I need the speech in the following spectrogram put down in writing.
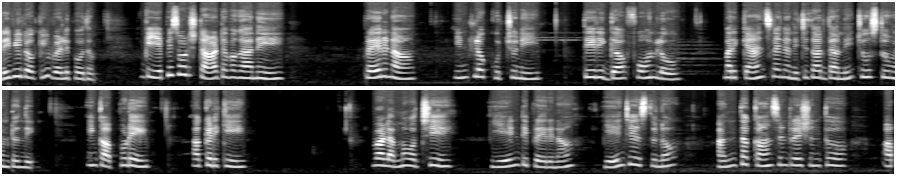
రివ్యూలోకి వెళ్ళిపోదాం. ఇంకా ఎపిసోడ్ స్టార్ట్ అవ్వగానే ప్రేరణ ఇంట్లో కూర్చుని తీరిగ్గా ఫోన్లో మరి క్యాన్సిల్ అయిన నిశ్చితార్థాన్ని చూస్తూ ఉంటుంది. ఇంకా అప్పుడే అక్కడికి వాళ్ళ అమ్మ వచ్చి ఏంటి ప్రేరణ? ఏం చేస్తున్నావు? అంత కాన్సన్ట్రేషన్తో ఆ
